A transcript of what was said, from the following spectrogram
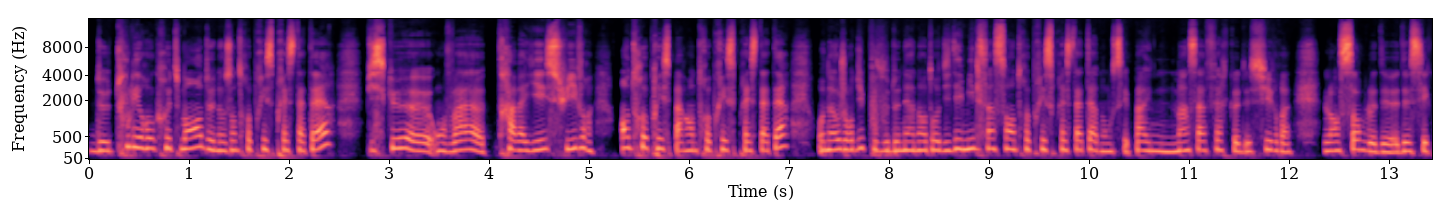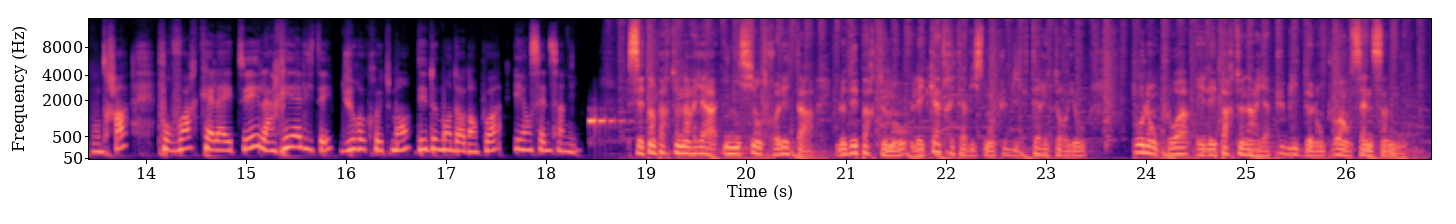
de tous les recrutements de nos entreprises prestataires, puisque euh, on va travailler, suivre entreprise par entreprise prestataire. On a aujourd'hui, pour vous donner un ordre d'idée, 1500 entreprises prestataires, donc c'est pas une mince affaire que de suivre l'ensemble de, de, ces contrats, pour voir quelle a été la réalité du recrutement des demandeurs d'emploi et en Seine-Saint-Denis. C'est un partenariat initié entre l'État, le département, les quatre établissements publics territoriaux, Pôle emploi et les partenariats publics de l'emploi en Seine-Saint-Denis.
